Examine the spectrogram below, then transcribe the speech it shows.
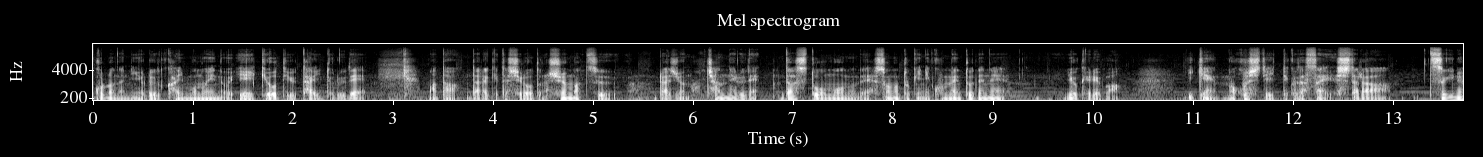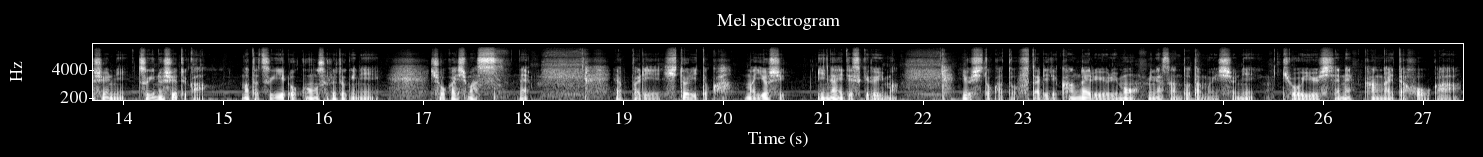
コロナによる買い物への影響というタイトルでまただらけた素人の週末ラジオのチャンネルで出すと思うのでその時にコメントでね良ければ意見残していってください。したら次の週に次の週というかまた次録音する時に紹介します。ね。やっぱり一人とかまあよしいないですけど今よしとかと2人で考えるよりも皆さんと多分一緒に共有してね考えた方が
